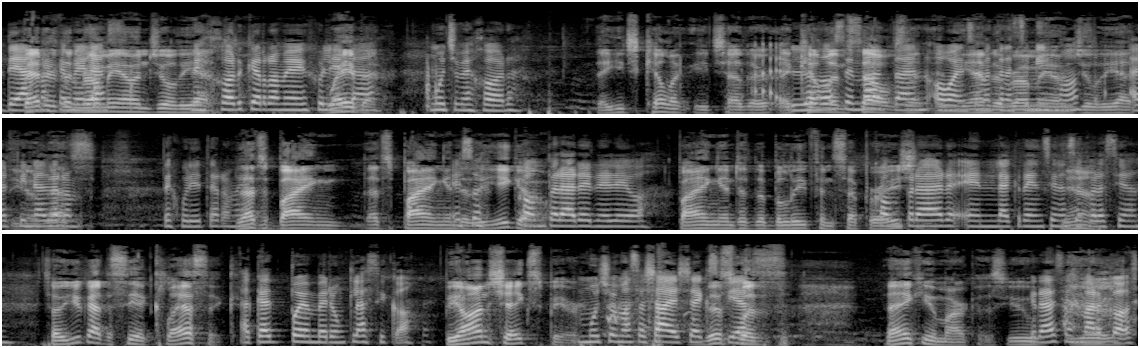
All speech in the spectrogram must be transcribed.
de than gemelas. Romeo and Juliet. Mejor que Romeo y Julieta. Mucho mejor. They each kill each other. They Los kill dos se themselves matan in, o in se the end matan of a sí Romeo and mismos Juliet. al you final know, de, Rom- that's, de Julieta y Romeo. that's buying that's buying into Eso the es ego, comprar en el ego. buying into the belief in separation. Comprar en la creencia en la Yeah. separación. So you got to see a classic Acá pueden ver un clásico. beyond Shakespeare. Mucho más allá de This Shakespeare. was. Thank you, Marcos. You. Gracias, Marcos.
